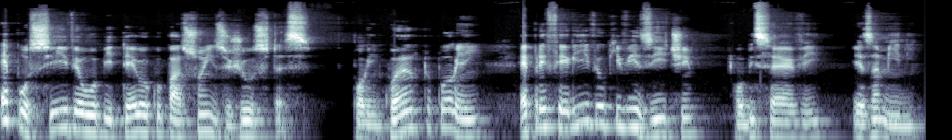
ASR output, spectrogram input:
é possível obter ocupações justas. Por enquanto, porém, é preferível que visite, observe, examine.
